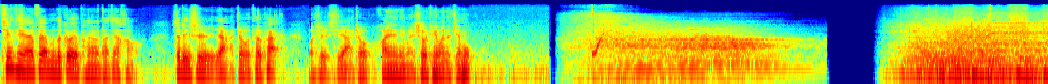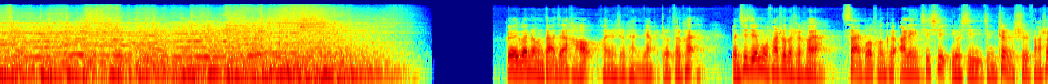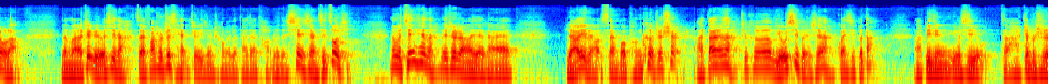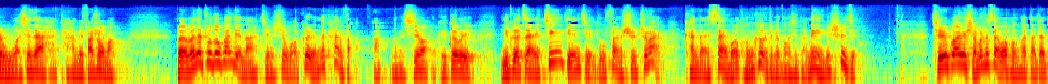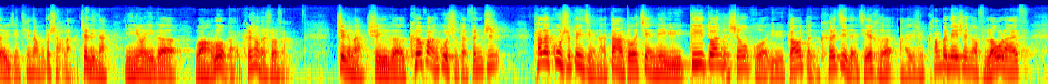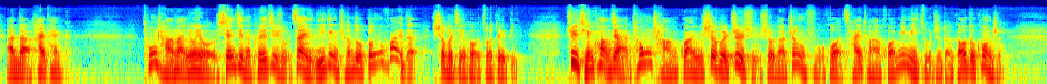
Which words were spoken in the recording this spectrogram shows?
蜻蜓 FM 的各位朋友，大家好，这里是亚洲特快，我是徐亚洲，欢迎你们收听我的节目。各位观众，大家好，欢迎收看亚洲特快。本期节目发售的时候呀，《赛博朋克2077》游戏已经正式发售了。那么这个游戏呢，在发售之前就已经成为了大家讨论的现象级作品。那么今天呢，列车长也来聊一聊赛博朋克这事儿啊。当然呢，这和游戏本身啊关系不大啊，毕竟游戏咱这不是我现在还它还没发售吗？本文的诸多观点呢，仅是我个人的看法啊。那么希望给各位一个在经典解读范式之外看待赛博朋克这个东西的另一个视角。其实关于什么是赛博朋克，大家都已经听到过不少了。这里呢，引用一个网络百科上的说法，这个呢是一个科幻故事的分支，它的故事背景呢大多建立于低端的生活与高等科技的结合啊，就是 combination of low life and high tech。通常呢，拥有先进的科学技术，在以一定程度崩坏的社会结构做对比。剧情框架通常关于社会秩序受到政府或财团或秘密组织的高度控制，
